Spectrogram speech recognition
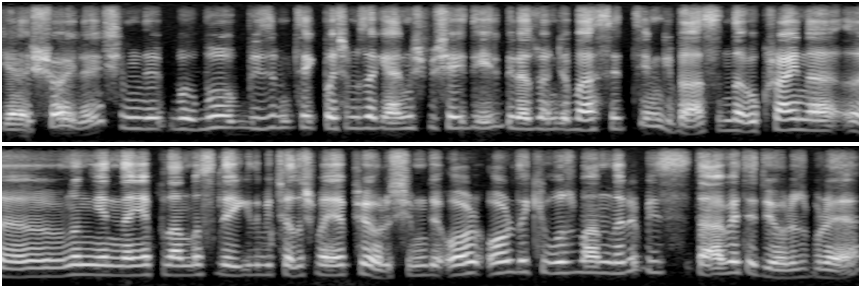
Ya şöyle şimdi bu, bu bizim tek başımıza gelmiş bir şey değil. Biraz önce bahsettiğim gibi aslında Ukrayna'nın yeniden yapılanmasıyla ilgili bir çalışma yapıyoruz. Şimdi or, oradaki uzmanları biz davet ediyoruz buraya.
